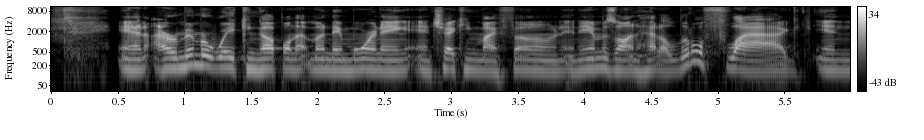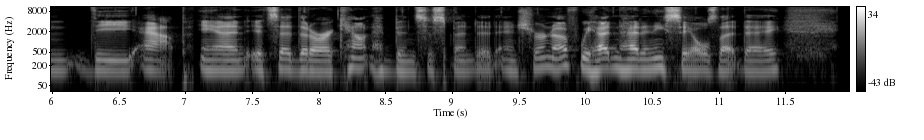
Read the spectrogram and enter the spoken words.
And I remember waking up on that Monday morning and checking my phone, and Amazon had a little flag in the app, and it said that our account had been suspended. And sure enough, we hadn't had any sales that day,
